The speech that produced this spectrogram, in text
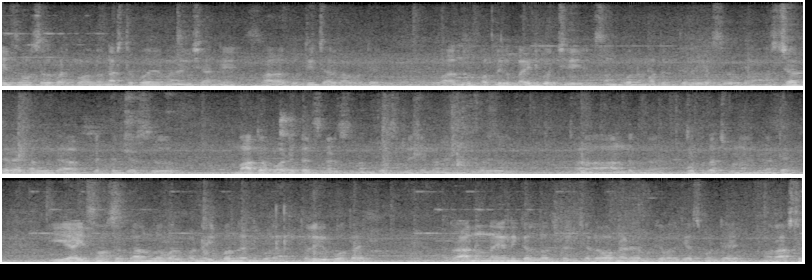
ఐదు సంవత్సరాల పరిపాలన నష్టపోయామనే విషయాన్ని బాగా గుర్తించారు కాబట్టి వాళ్ళందరూ పబ్లిక్ బయటకు వచ్చి సంపూర్ణ మద్దతు తెలియజేస్తూ ఒక హర్షార్థ రకాలుగా వ్యక్తం చేస్తూ మాతో పాటు కలిసి నడుస్తున్నందుకోసం నిజంగా నేను ఆనందంగా చెప్పదలుచుకున్నాను ఎందుకంటే ఈ ఐదు సంవత్సరాల కాలంలో వాళ్ళు పడిన ఇబ్బందులన్నీ కూడా తొలగిపోతాయి. రానున్న ఎన్నికల్లో చంద్రబాబు నాయుడు ముఖ్యమంత్రి చేసుకుంటే మా రాష్ట్ర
